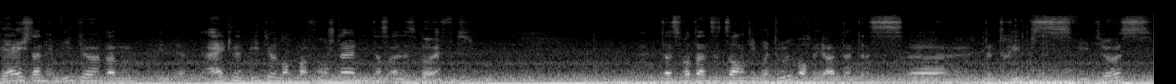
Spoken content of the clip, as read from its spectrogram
werde ich dann im Video, dann in eigenen Video nochmal vorstellen, wie das alles läuft. Das wird dann sozusagen die Modulvariante des äh, Betriebsvideos.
